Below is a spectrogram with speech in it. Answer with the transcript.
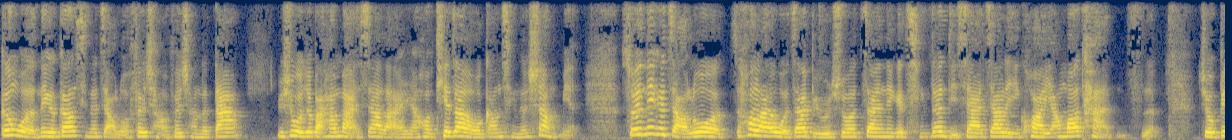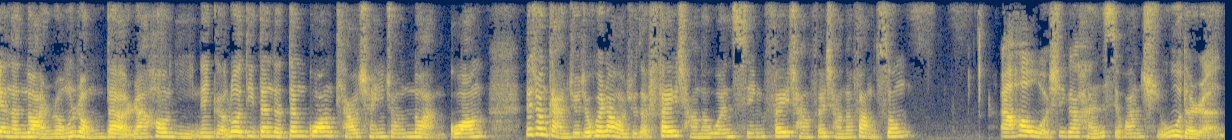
跟我的那个钢琴的角落非常非常的搭。于是我就把它买下来，然后贴在了我钢琴的上面。所以那个角落，后来我在比如说在那个琴凳底下加了一块羊毛毯子，就变得暖融融的。然后你那个落地灯的灯光调成一种暖光，那种感觉就会让我觉得非常的温馨，非常非常的放松。然后我是一个很喜欢植物的人，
